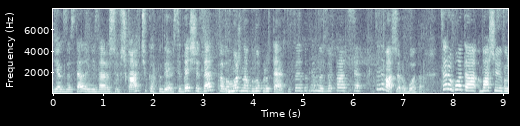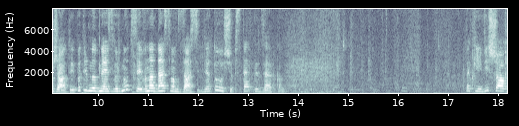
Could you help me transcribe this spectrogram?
Як застелені зараз ще в шкафчиках, подивимося. Де ще зеркало можна було протерти. Це потрібно звертатися. Це не ваша робота. Це робота вашої вожатої. Потрібно до неї звернутися, і вона дасть вам засіб для того, щоб стерти дзеркало. Такий вішак.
